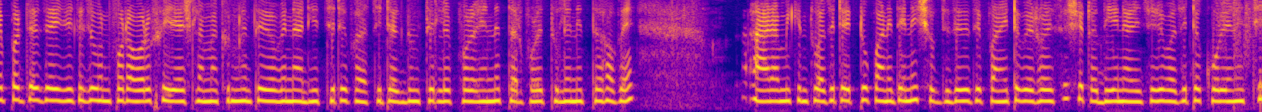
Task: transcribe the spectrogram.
এই পর্যায়ে যাই, যে কিছুক্ষণ পর আবার ফিরে আসলাম। এখন কিন্তু এভাবে নাড়িয়ে চেড়ে ভাজিটা একদম তেলের পরে এনে তারপরে তুলে নিতে হবে। আর আমি কিন্তু ভাজিটা একটু পানি দিয়ে নিই। সবজি থেকে যে পানিটা বের হয়েছে, সেটা দিয়ে নাড়িয়ে চেড়ে ভাজিটা করে নিচ্ছি।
